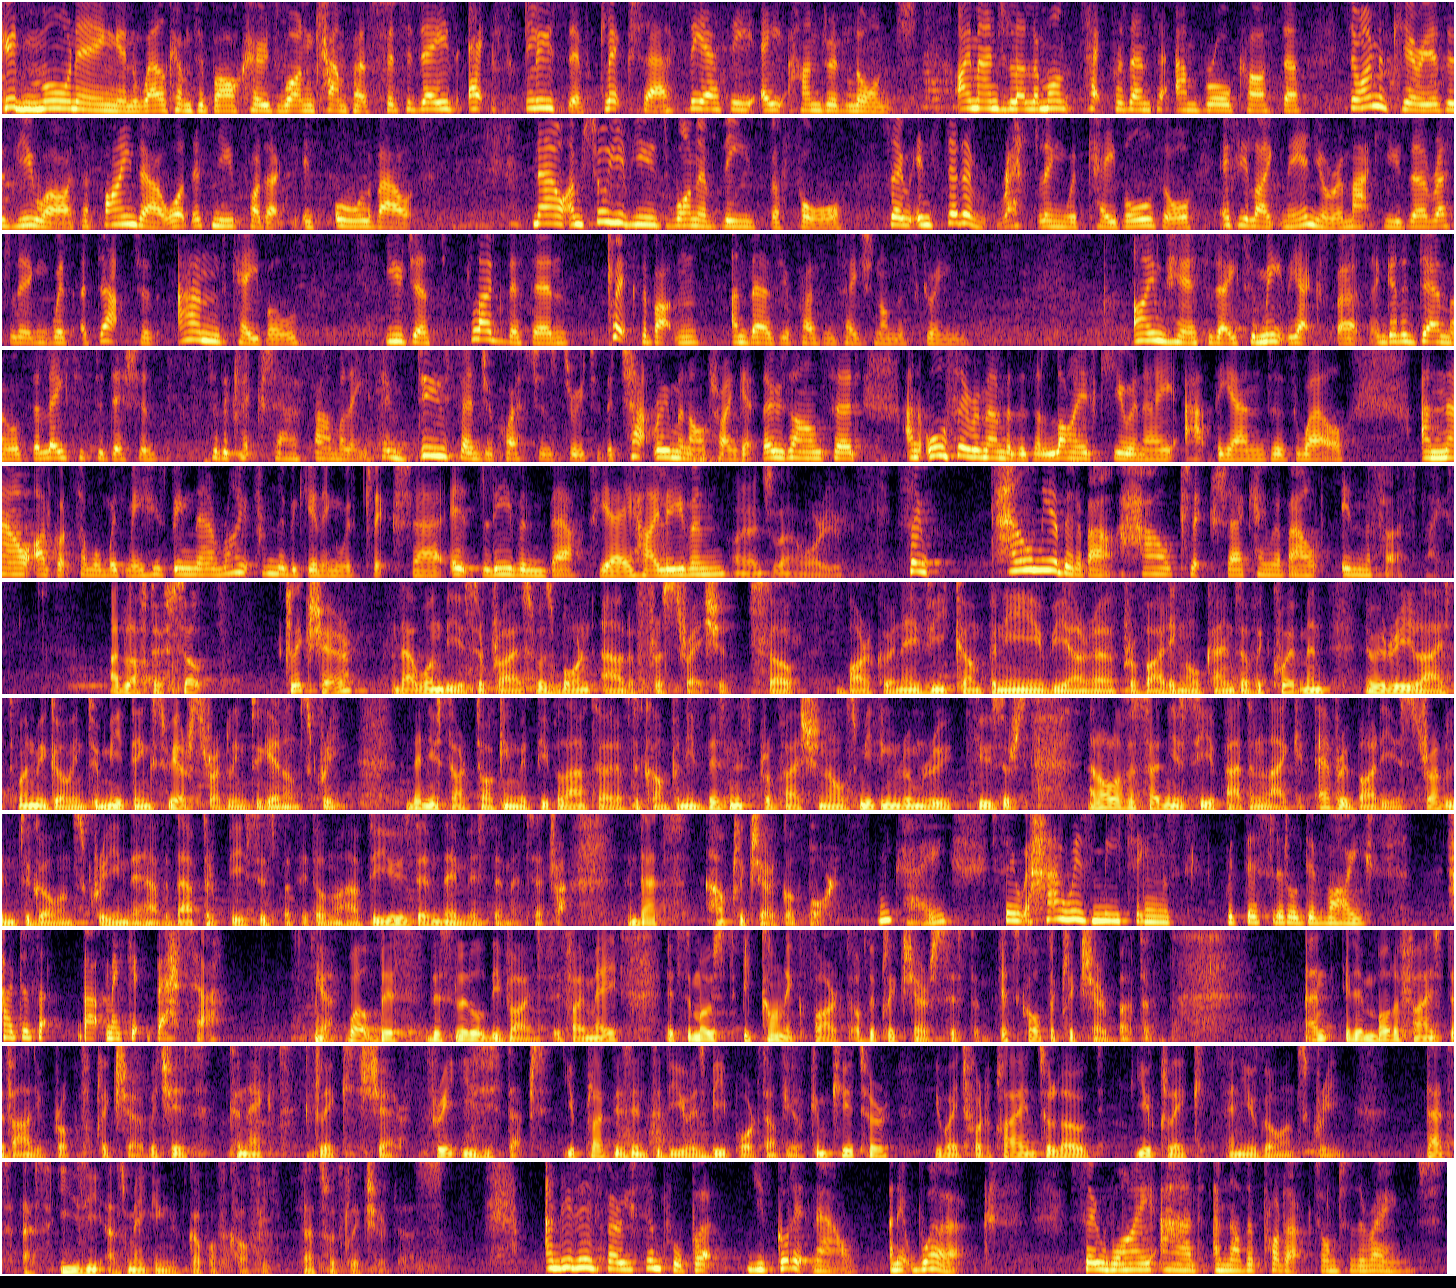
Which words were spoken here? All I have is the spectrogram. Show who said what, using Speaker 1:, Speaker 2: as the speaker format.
Speaker 1: Good morning and welcome to Barco's One Campus for today's exclusive ClickShare CSE 800 launch. I'm Angela Lamont, tech presenter and broadcaster, so I'm as curious as you are to find out what this new product is all about. Now, I'm sure you've used one of these before. So instead of wrestling with cables, or if you're like me and you're a Mac user, wrestling with adapters and cables, you just plug this in, click the button, and there's your presentation on the screen. I'm here today to meet the experts and get a demo of the latest addition to the ClickShare family. So do send your questions through to the chat room and I'll try and get those answered. And also remember there's a live Q&A at the end as well. And now I've got someone with me who's been there right from the beginning with ClickShare. It's Lieven Berthier. Hi, Lieven.
Speaker 2: Hi, Angela. How are you?
Speaker 1: So tell me a bit about how ClickShare came about in the first place.
Speaker 2: I'd love to. So ClickShare, that won't be a surprise, was born out of frustration. So Barco, an AV company, we are uh, providing all kinds of equipment, and we realized when we go into meetings, we are struggling to get on screen. And then you start talking with people outside of the company, business professionals, meeting room users, and all of a sudden you see a pattern like everybody is struggling to go on screen. They have adapter pieces, but they don't know how to use them, they miss them, etc. And that's how ClickShare got born.
Speaker 1: Okay, so how is meetings with this little device? How does that, that make it better?
Speaker 2: Yeah, well, this, this little device, if I may, it's the most iconic part of the ClickShare system. It's called the ClickShare button. And it embodies the value prop of ClickShare, which is connect, click, share. Three easy steps. You plug this into the USB port of your computer, you wait for the client to load, you click, and you go on screen. That's as easy as making a cup of coffee. That's what ClickShare does.
Speaker 1: And it is very simple, but you've got it now and it works. So why add another product onto the range?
